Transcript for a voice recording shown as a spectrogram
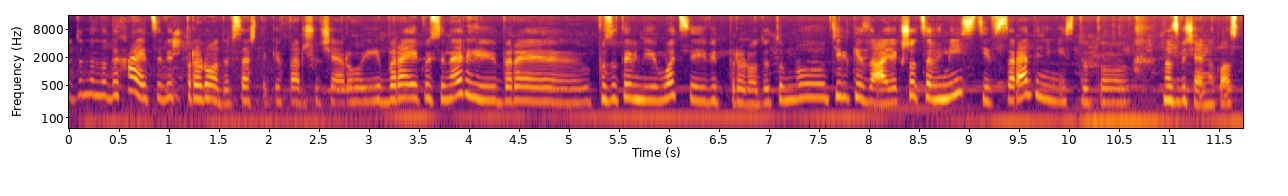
Людина надихається від природи, все ж таки в першу чергу, і бере якусь енергію, і бере позитивні емоції від природи. Тому тільки за. Якщо це в місті, всередині міста, то надзвичайно класно.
